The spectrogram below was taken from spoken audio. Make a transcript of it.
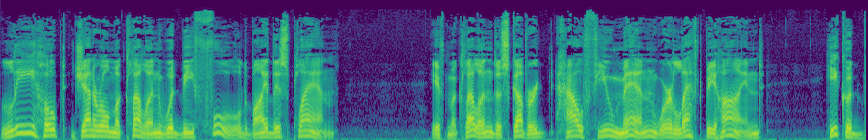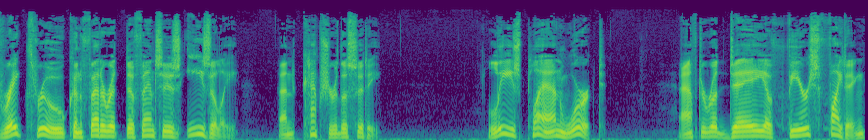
Lee hoped General McClellan would be fooled by this plan. If McClellan discovered how few men were left behind, he could break through Confederate defenses easily and capture the city. Lee's plan worked. After a day of fierce fighting,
